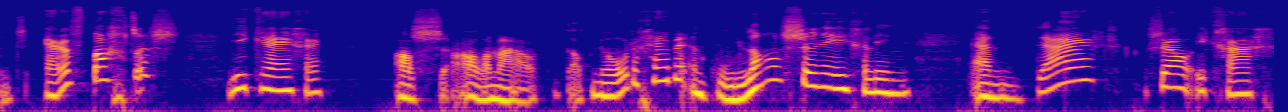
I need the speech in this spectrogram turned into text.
110.000 erfpachters, die krijgen, als ze allemaal dat nodig hebben, een coulance-regeling. En daar zou ik graag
